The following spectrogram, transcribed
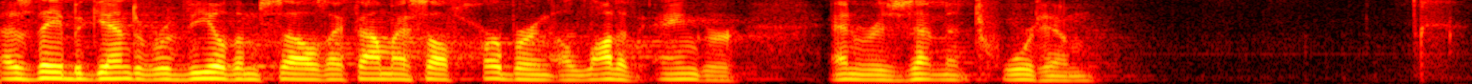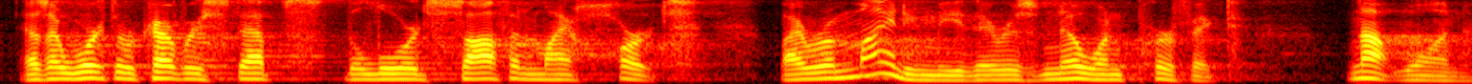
As they began to reveal themselves, I found myself harboring a lot of anger and resentment toward him. As I worked the recovery steps, the Lord softened my heart by reminding me there is no one perfect, not one.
